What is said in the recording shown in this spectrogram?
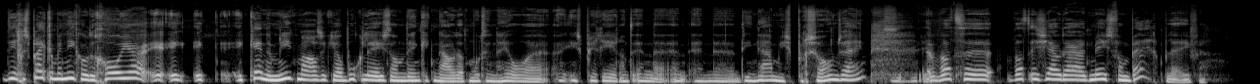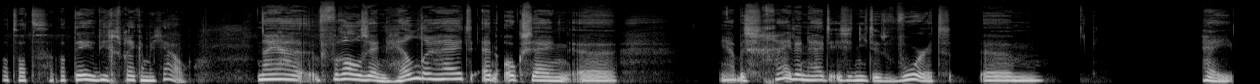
Die gesprekken met Nico de Gooier, ik, ik, ik, ken hem niet, maar als ik jouw boek lees, dan denk ik, nou, dat moet een heel eh, inspirerend en, eh, en, en eh, dynamisch persoon zijn. Wat, wat is jou daar het meest van bijgebleven? Wat, wat, wat deden die gesprekken met jou? Nou ja, vooral zijn helderheid en ook zijn ja, bescheidenheid is het niet het woord. Ehm, hij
